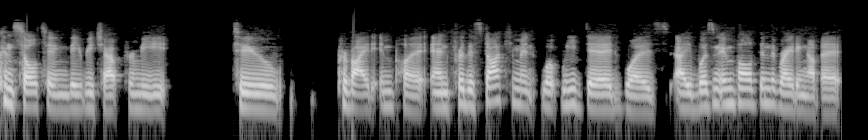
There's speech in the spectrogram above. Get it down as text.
consulting. They reach out for me to provide input. And for this document, what we did was I wasn't involved in the writing of it.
